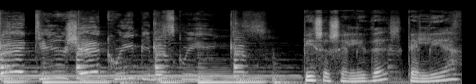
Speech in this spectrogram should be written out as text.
bed tear shed queen be my squeeze. Πίσω σελίδες.gr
